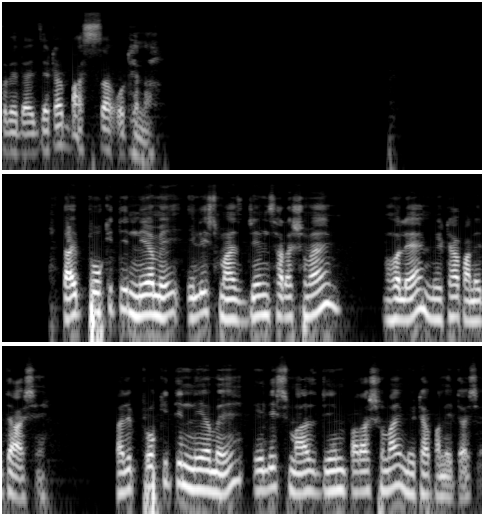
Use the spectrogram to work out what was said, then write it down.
করে দেয়, যেটা বাচ্চা ওঠে না। তাই প্রকৃতির নিয়মে ইলিশ মাছ ডিম ছাড়ার সময় হলে মিঠা পানিতে আসে। তাহলে প্রকৃতির নিয়মে ইলিশ মাছ ডিম পাড়ার সময় মিঠা পানিতে আসে।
